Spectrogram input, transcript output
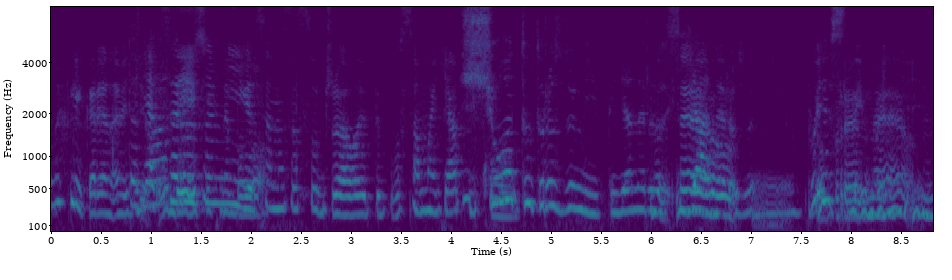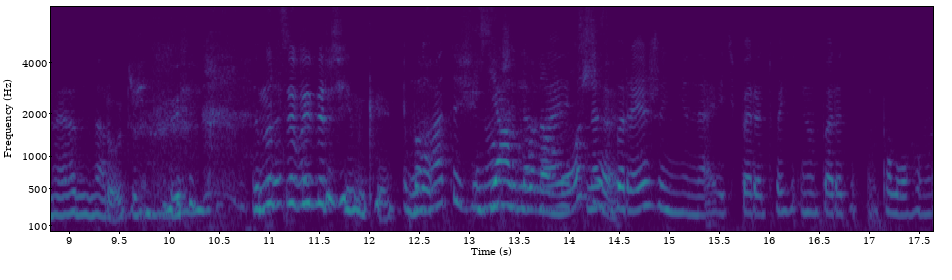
у них лікаря навіть Та я у це розумію, не було. це не засуджую, але типу саме я б Що тут розуміти? Я не Ну, роз... це я не розумію. Поясни добре, не, мені. не народжую. Ну, Ну це вибір жінки. Багато жінок Ну, вона лягають може? на збереження навіть перед вагі... ну, перед пологами.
